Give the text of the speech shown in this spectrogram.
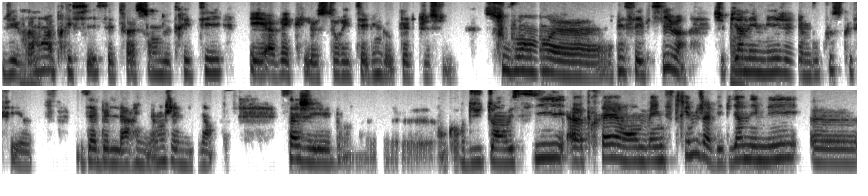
J'ai Ouais. vraiment apprécié cette façon de traiter et avec le storytelling auquel je suis souvent euh, réceptive. J'ai bien aimé, j'aime beaucoup ce que fait Isabelle Larignon, j'aime bien. Ça, j'ai bon, euh, encore du temps aussi. Après, en mainstream, j'avais bien aimé euh,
